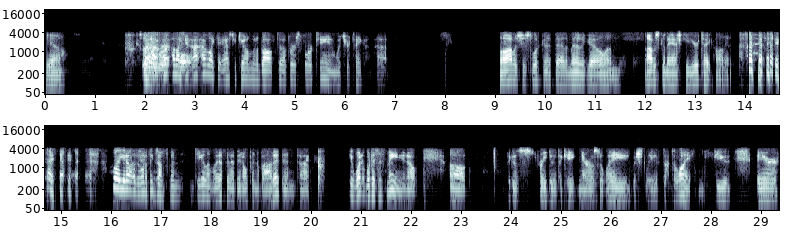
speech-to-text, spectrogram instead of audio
yeah So But they I, were I, I'd like to. I, I'd like to ask you gentlemen about uh, verse 14. What's your take on that? well i was just looking at that a minute ago and i was going to ask you your take on it well, you know, one of the things I've been dealing with, and I've been open about it, and uh, yeah, what what does this mean? You know, uh, because strait is the gate, narrows the way which leadeth unto life. And few there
